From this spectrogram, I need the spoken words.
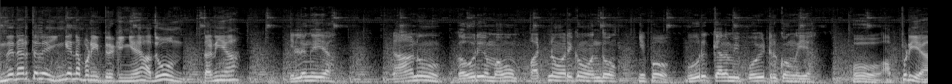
இந்த நேரத்துல இங்க என்ன பண்ணிட்டு இருக்கீங்க? அதுவும் தனியா? இல்லைங்க ஐயா. நானும் கௌரி அம்மாவும் பட்னம் வரைக்கும் வந்தோம். இப்போ ஊருக்கு கிளம்பி போயிட்டு இருக்கோங்க ஐயா. ஓ அப்படியா?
